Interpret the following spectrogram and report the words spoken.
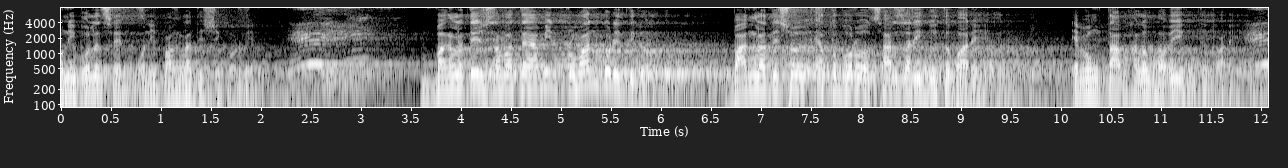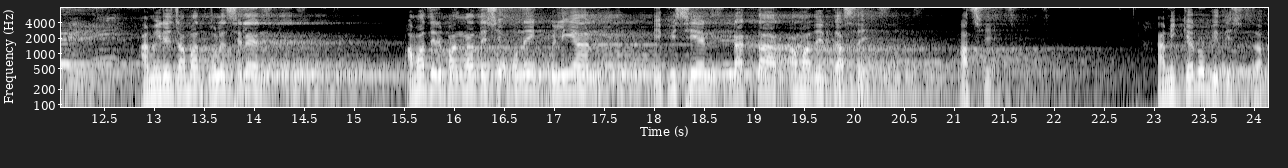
উনি বলেছেন উনি বাংলাদেশে করবেন। বাংলাদেশ জামাতে আমির প্রমাণ করে দিল, বাংলাদেশেও এত বড় সার্জারি হতে পারে এবং তা ভালোভাবেই হতে পারে। আমিরে জামাত বলেছিলেন আমাদের বাংলাদেশে অনেক বিলিয়ন এফিসিয়েন্ট ডাক্তার আমাদের কাছে আছে। আমি কেন বিদেশে যাব?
